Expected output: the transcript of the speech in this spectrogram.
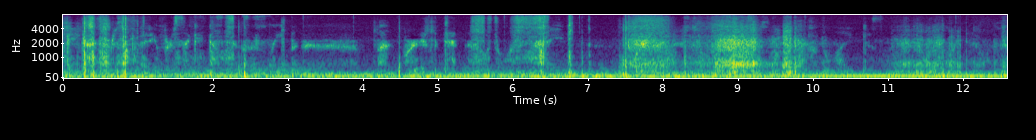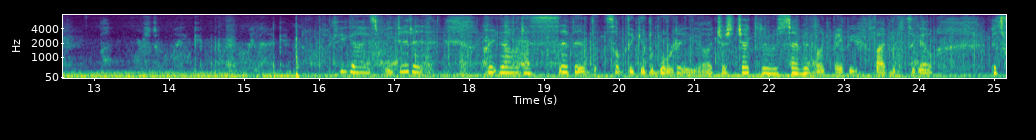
Okay, guys, I'm just on the video for a second because Luke's asleep. But we're in the tent now. It's 11:30. But we're still awake. We'll be back. Okay, guys, we did it. Right now it is 7 something in the morning. I just checked it was 7, like maybe 5 minutes ago. It's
